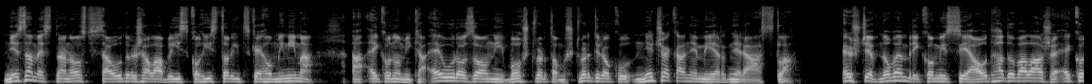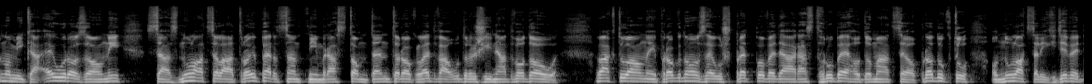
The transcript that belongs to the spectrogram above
Nezamestnanosť sa udržala blízko historického minima a ekonomika eurozóny vo štvrtom štvrť roku nečakane mierne rástla. Ešte v novembri komisia odhadovala, že ekonomika eurozóny sa s 0,3% rastom tento rok ledva udrží nad vodou. V aktuálnej prognóze už predpovedá rast hrubého domáceho produktu o 0,9%.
